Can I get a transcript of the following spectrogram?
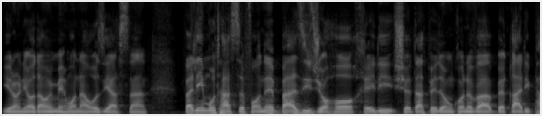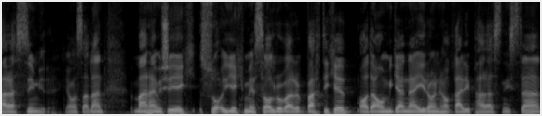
ایرانی ها آدم های مهمان نوازی هستن. ولی متاسفانه بعضی جاها خیلی شدت پیدا می‌کنه و به غریب پرستی میره. یا مثلا من همیشه یک, سو- یک مثال رو برای وقتی که آدما میگن نه ایرانی ها غریب پرست نیستن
